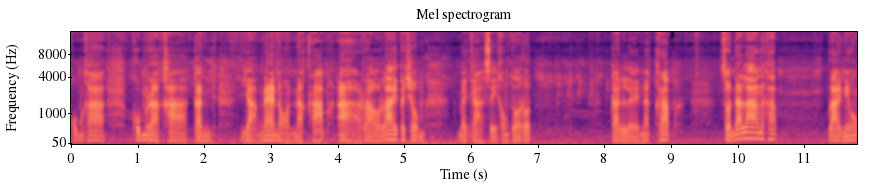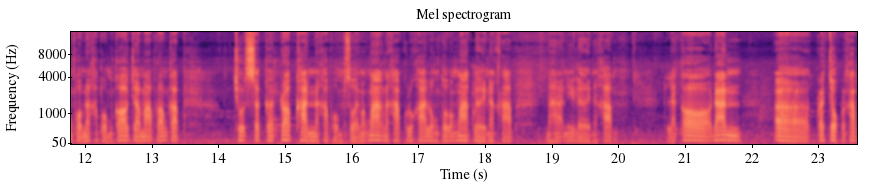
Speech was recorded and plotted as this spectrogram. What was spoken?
คุ้มค่าคุ้มราคากันอย่างแน่นอนนะครับอ่าเราไล่ไปชมบรรยากาศสีของตัวรถกันเลยนะครับ ส่วนด้านล่างนะครับ ปลายนิ้วของผมนะครับ ผมก็จะมาพร้อมกับชุดสเกิร์ตรอบคันนะครับ ผมสวยมากๆนะครับ คุณลูกค้าลงตัวมากๆเลยนะครับนะฮะนี่เลยนะครับ แล้วก็ด้าน กระจกนะครับ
